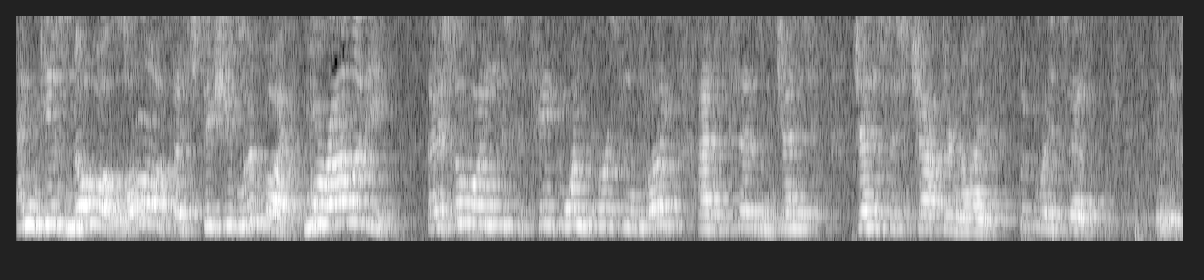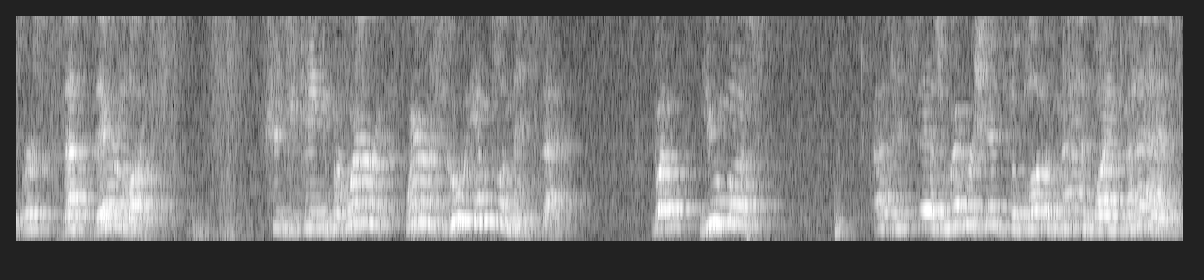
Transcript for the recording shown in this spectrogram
and gives Noah laws that they should live by, morality. That if somebody is to take one person's life, as it says in Genesis, Genesis chapter 9, look what it says in this verse, that their life should be taken but where, where is, who implements that? But you must, as it says, whoever sheds the blood of man, by man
